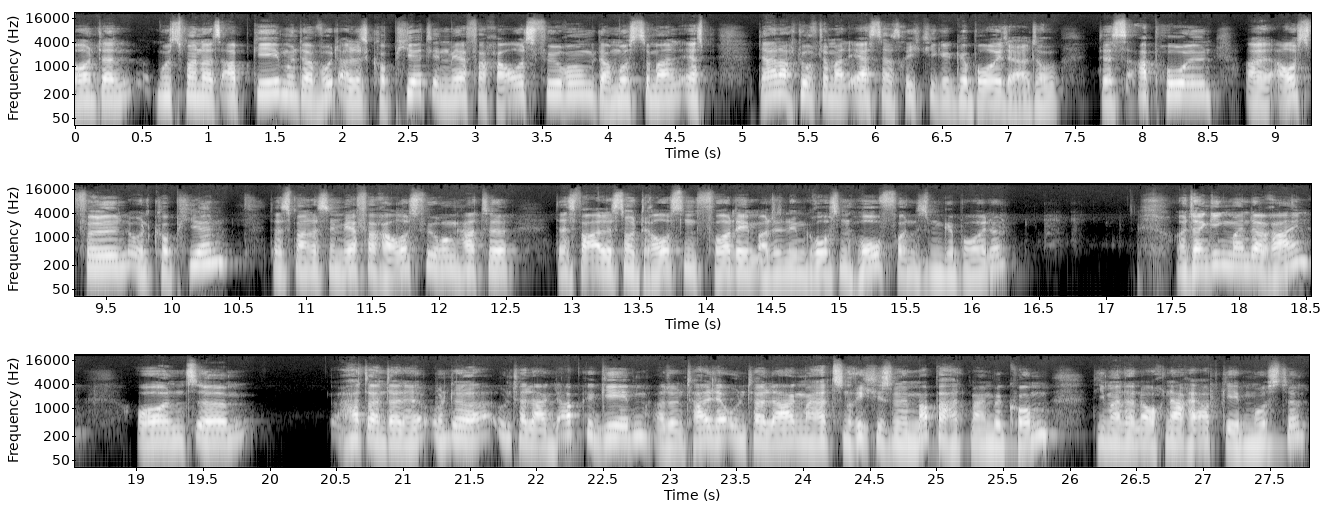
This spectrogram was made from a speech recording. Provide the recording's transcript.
Und dann muss man das abgeben und da wurde alles kopiert in mehrfacher Ausführung. Da musste man erst, danach durfte man erst das richtige Gebäude, also das Abholen, äh, Ausfüllen und Kopieren, dass man das in mehrfacher Ausführung hatte. Das war alles noch draußen vor dem, also in dem großen Hof von diesem Gebäude. Und dann ging man da rein und ähm, hat dann seine Unter Unterlagen abgegeben, also ein Teil der Unterlagen. Man hat so ein richtig so eine Mappe hat man bekommen, die man dann auch nachher abgeben musste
